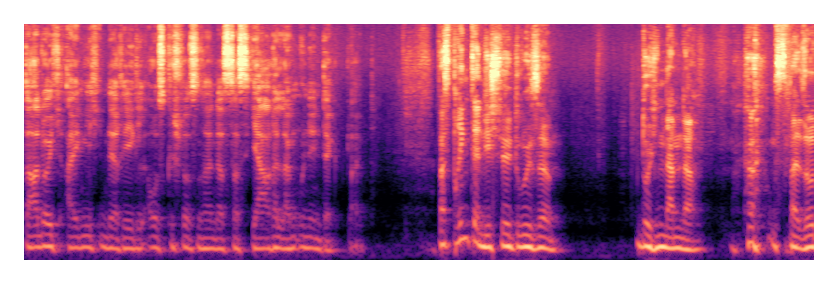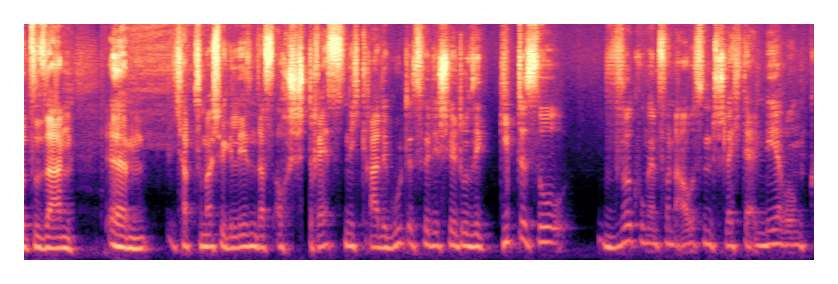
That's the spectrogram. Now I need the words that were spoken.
dadurch eigentlich in der Regel ausgeschlossen sein, dass das jahrelang unentdeckt bleibt. Was bringt denn die Schilddrüse durcheinander, um es mal so zu sagen? Ähm, ich habe zum Beispiel gelesen, dass auch Stress nicht gerade gut ist für die Schilddrüse. Gibt es so Wirkungen von außen, schlechte Ernährung,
